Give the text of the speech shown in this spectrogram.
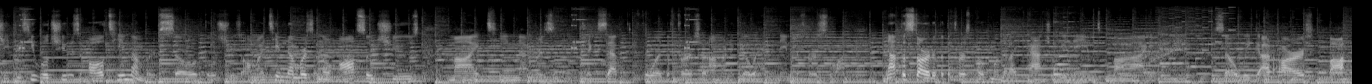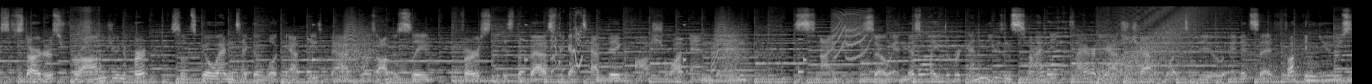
GPT will choose all team members. So they'll choose all my team members and they'll also choose my team members except for the first one. I'm to go ahead and name the first one. Not the starter, but the first Pokemon that I catch will be named by so we got our box of starters from Juniper. So let's go ahead and take a look at these bad boys. Obviously, first is the best. We got Tepig, Oshawott, and then Snivy. So in this playthrough, we're gonna be using Snivy because I already asked chat what to do, and it said fucking use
